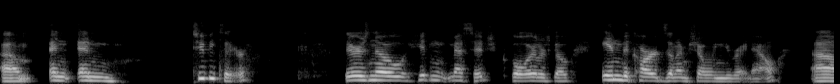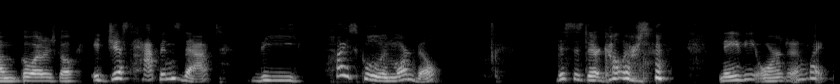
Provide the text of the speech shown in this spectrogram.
Um, and and to be clear, there is no hidden message, go Oilers go, in the cards that I'm showing you right now. Um, go Oilers go. It just happens that the high school in Morinville, this is their colors, navy, orange, and white.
